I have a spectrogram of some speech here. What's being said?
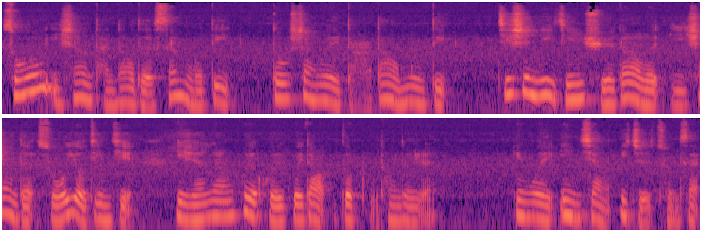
所有以上谈到的三摩地都尚未达到目的。即使你已经学到了以上的所有境界，你仍然会回归到一个普通的人，因为印象一直存在。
